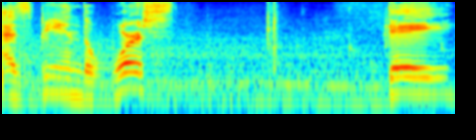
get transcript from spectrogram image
as being the worst day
